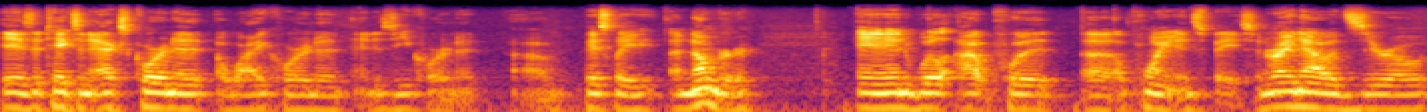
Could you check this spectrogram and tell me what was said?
is it takes an x coordinate, a y coordinate, and a z coordinate, um, basically a number, and will output uh, a point in space. And right now it's zero,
